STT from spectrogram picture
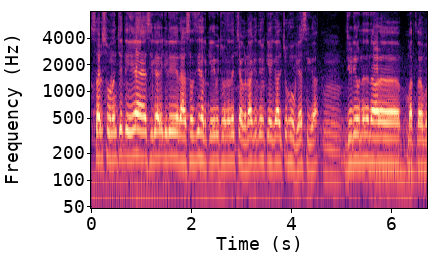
ਸਰ ਸੁਣਨ ਚ ਤੇ ਇਹ ਆਇਆ ਸੀਗਾ ਕਿ ਜਿਹੜੇ ਰਾਜਸਥਾਨੀ ਹਲਕੇ ਦੇ ਵਿੱਚ ਉਹਨਾਂ ਦਾ ਝਗੜਾ ਕਿਤੇ ਕਿਸੇ ਗੱਲ ਚ ਹੋ ਗਿਆ ਸੀਗਾ। ਜਿਹੜੇ ਉਹਨਾਂ ਦੇ ਨਾਲ ਮਤਲਬ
